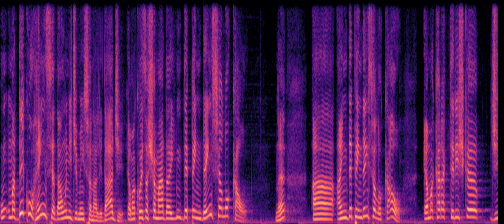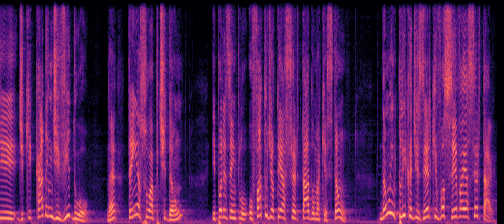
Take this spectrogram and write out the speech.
Um, uma decorrência da unidimensionalidade é uma coisa chamada independência local, né? A, a independência local é uma característica de, de que cada indivíduo né, tem a sua aptidão e, por exemplo, o fato de eu ter acertado uma questão não implica dizer que você vai acertar.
